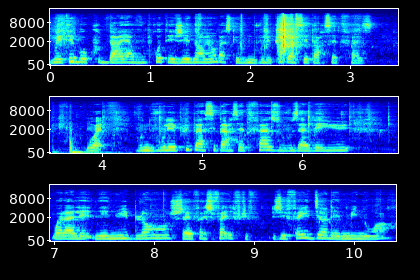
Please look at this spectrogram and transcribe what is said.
mettez beaucoup de barrières, vous protégez énormément parce que vous ne voulez plus passer par cette phase. Ouais, vous ne voulez plus passer par cette phase où vous avez eu voilà, les, nuits blanches, j'ai failli, dire les nuits noires.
